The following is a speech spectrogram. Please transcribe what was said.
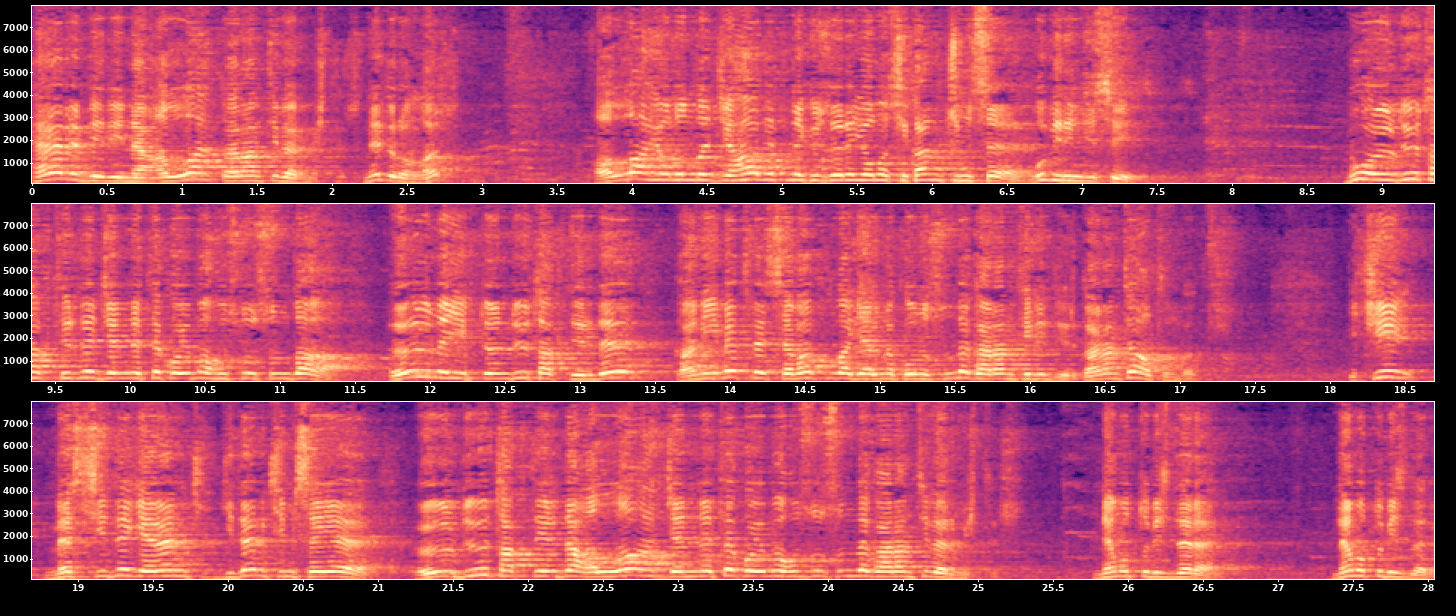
her birine Allah garanti vermiştir. Nedir onlar? Allah yolunda cihad etmek üzere yola çıkan kimse. Bu birincisi. Bu öldüğü takdirde cennete koyma hususunda ölmeyip döndüğü takdirde ganimet ve sevapla gelme konusunda garantilidir. Garanti altındadır. İki, mescide gelen giden kimseye öldüğü takdirde Allah cennete koyma hususunda garanti vermiştir. Ne mutlu bizlere. Ne mutlu bizlere.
